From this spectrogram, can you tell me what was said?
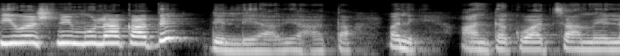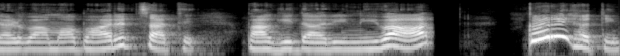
દિવસની મુલાકાતે દિલ્હી આવ્યા હતા અને આતંકવાદ સામે લડવામાં ભારત સાથે ભાગીદારીની વાત કરી હતી.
